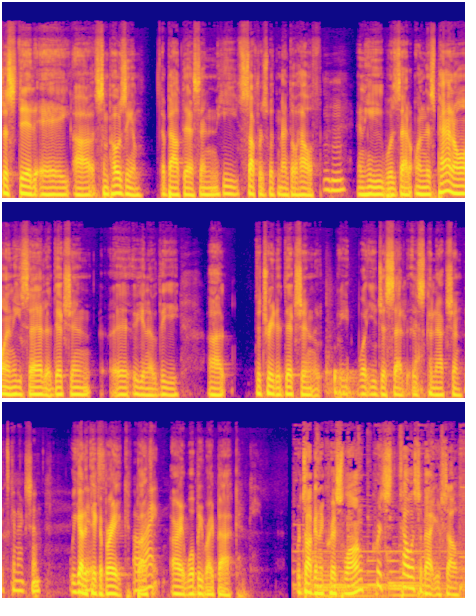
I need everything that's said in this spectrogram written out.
just did a uh, symposium about this, and he suffers with mental health. And he was at, on this panel, and he said addiction, uh, you know, the uh, to treat addiction, what you just said is connection. It's connection. We got to take a break. All but, right. All right, we'll be right back. We're talking to Chris Long. Chris, tell us about yourself.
